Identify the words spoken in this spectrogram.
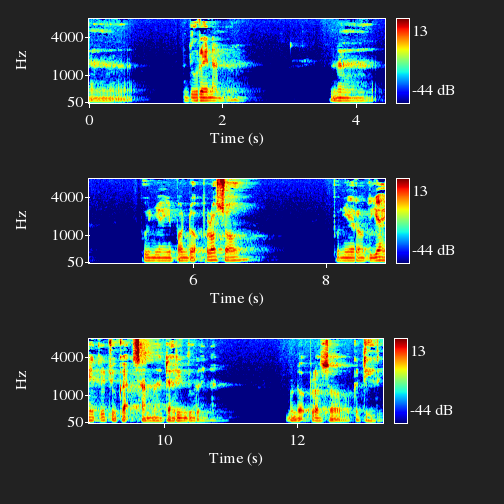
eh, Durenan. Nah, punya pondok Peloso, punya Rodiah itu juga sama dari Durenan. Mondok Ploso Kediri.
